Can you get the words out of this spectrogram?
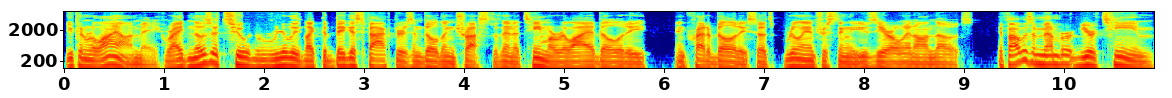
you can rely on me, right? And those are two really like the biggest factors in building trust within a team are reliability and credibility. So it's really interesting that you zero in on those. If I was a member of your team,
